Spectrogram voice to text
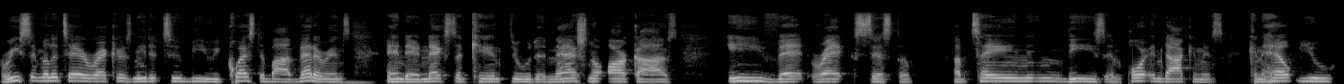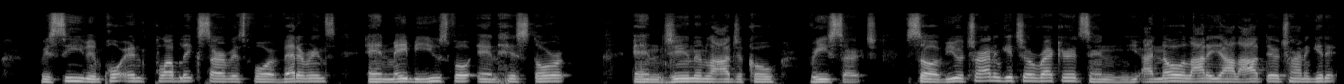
Recent military records needed to be requested by veterans and their next of kin through the National Archives eVetRec system. Obtaining these important documents can help you receive important public service for veterans and may be useful in historic and genealogical research. So if you're trying to get your records, and I know a lot of y'all out there trying to get it,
